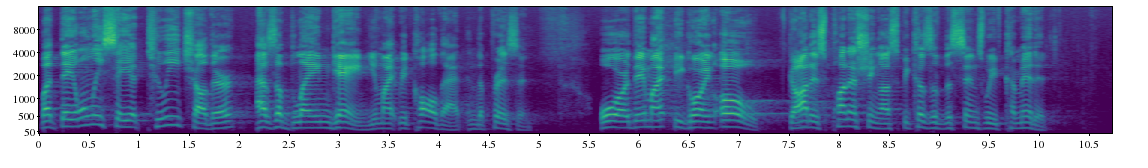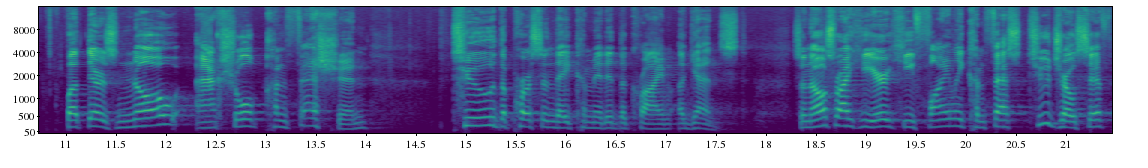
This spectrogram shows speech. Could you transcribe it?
but they only say it to each other as a blame game. You might recall that in the prison. Or they might be going, oh, God is punishing us because of the sins we've committed. But there's no actual confession to the person they committed the crime against. So notice right here, he finally confessed to Joseph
